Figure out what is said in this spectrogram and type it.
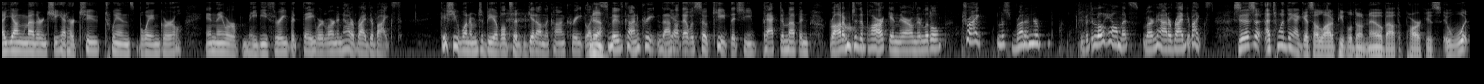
a young mother and she had her two twins, boy and girl, and they were maybe three, but they were learning how to ride their bikes because she wanted them to be able to get on the concrete, like Yeah. a smooth concrete. And I thought that was so cute that she packed them up and brought them to the park, and they're on their little trike, just running their with their little helmets, learning how to ride their bikes. See, that's a, that's one thing I guess a lot of people don't know about the park is what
